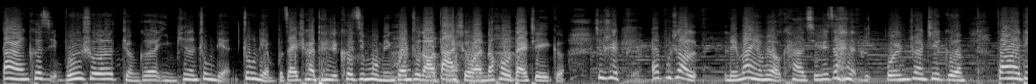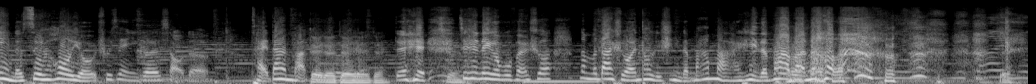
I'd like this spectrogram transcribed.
当然柯基不是说整个影片的重点，重点不在这儿，但是柯基莫名关注到大蛇丸的后代这个，就是，哎，不知道雷曼有没有看到？其实，在《博人传》这个番外电影的最后，有出现一个小的彩蛋吧？对对对对对，对，就是那个部分说，那么大蛇丸到底是你的妈妈还是你的爸爸呢？对。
